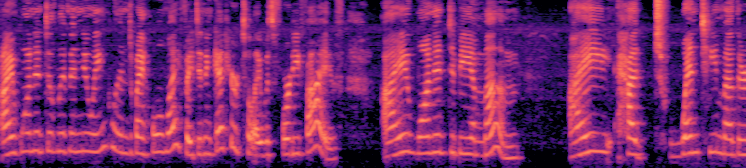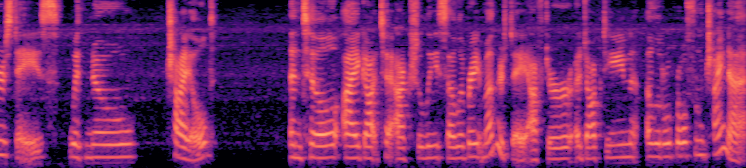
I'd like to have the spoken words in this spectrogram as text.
I wanted to live in New England my whole life. I didn't get here till I was 45. I wanted to be a mom. I had 20 Mother's Days with no child until I got to actually celebrate Mother's Day after adopting a little girl from China.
